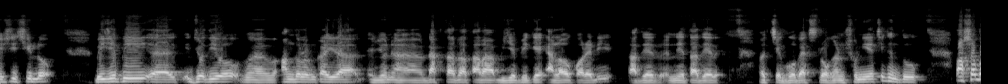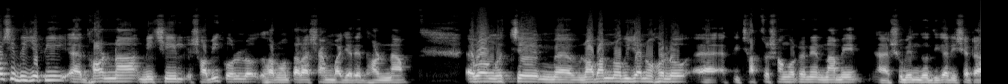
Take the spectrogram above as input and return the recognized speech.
বেশি ছিল। বিজেপি যদিও আন্দোলনকারীরা ডাক্তাররা তারা বিজেপিকে অ্যালাউ করেনি। তাদের নেতাদের হচ্ছে গোব্যাক স্লোগান শুনিয়েছে, কিন্তু পাশাপাশি বিজেপি ধর্না মিছিল সবই করল। ধর্মতলা, শ্যামবাজারে ধর্না এবং হচ্ছে নবান্ন অভিযানও হলো একটি ছাত্র সংগঠনের নামে শুভেন্দু অধিকারী সেটা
